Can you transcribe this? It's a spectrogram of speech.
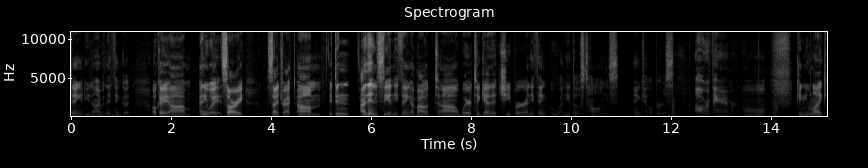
Dang it, you don't have anything good. Okay, um, anyway, sorry, sidetracked. Um, it didn't, I didn't see anything about, uh, where to get it cheaper or anything. Ooh, I need those tongs and calipers. Oh, repair hammer. Oh, can you, like,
